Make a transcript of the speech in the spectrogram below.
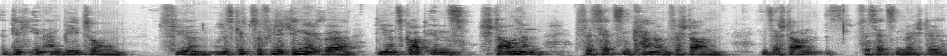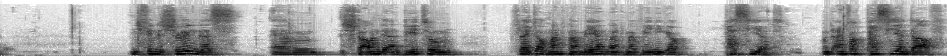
dich in Anbetung führen. Und es gibt so viele Dinge, über die uns Gott ins Staunen versetzen kann und Verstaunen, ins Erstaunen versetzen möchte. Und ich finde es schön, dass ähm, Staunen der Anbetung vielleicht auch manchmal mehr und manchmal weniger passiert und einfach passieren darf.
